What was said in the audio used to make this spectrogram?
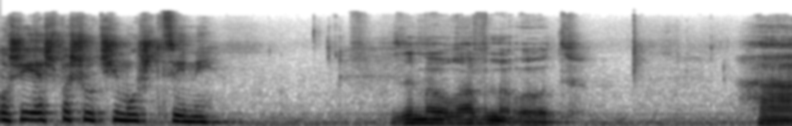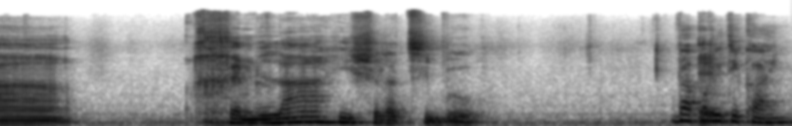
או שיש פשוט שימוש ציני? זה מעורב מאוד. החמלה היא של הציבור. והפוליטיקאים.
